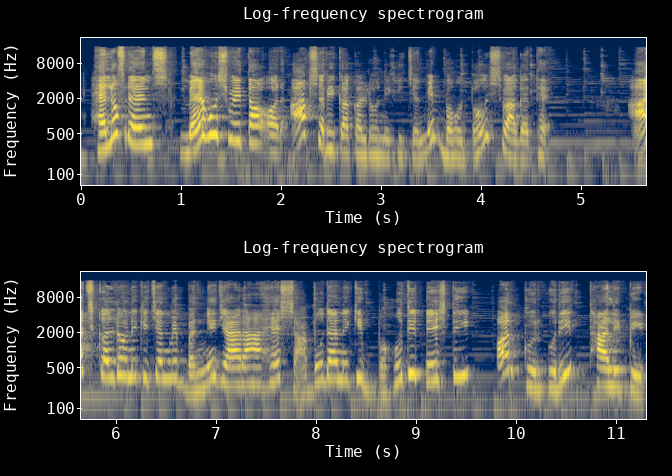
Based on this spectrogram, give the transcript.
हेलो फ्रेंड्स, मैं हूँ श्वेता और आप सभी का कलडोने किचन में बहुत बहुत स्वागत है। आज कलडोने किचन में बनने जा रहा है साबूदाने की बहुत ही टेस्टी और कुरकुरी थाली पीठ।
